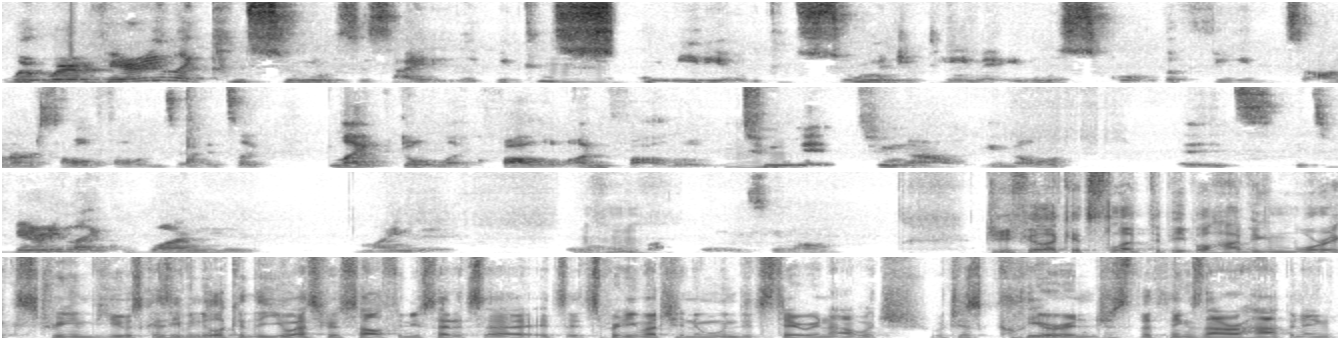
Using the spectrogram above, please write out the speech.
we're, we're a very like consuming society. Like we consume mm. media, we consume entertainment, even the school, the feeds on our cell phones, and it's like like, don't like, follow, unfollow, mm-hmm. tune in, tune out. You know, it's it's very like one minded in mm-hmm. ways. You know do you feel like it's led to people having more extreme views? Because even you look at the U.S. yourself, and you said it's a it's it's pretty much in a wounded state right now, which which is clear in just the things that are happening,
